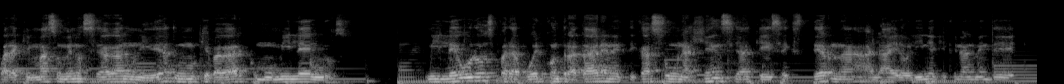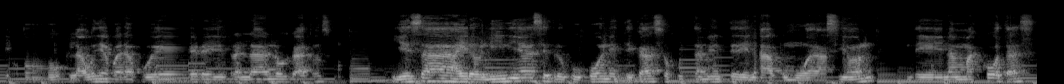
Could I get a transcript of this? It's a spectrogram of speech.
para que más o menos se hagan una idea, tuvimos que pagar como mil euros. Mil euros para poder contratar, en este caso, una agencia que es externa a la aerolínea que finalmente Claudia para poder eh, trasladar los gatos. Y esa aerolínea se preocupó en este caso justamente de la acomodación de las mascotas,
